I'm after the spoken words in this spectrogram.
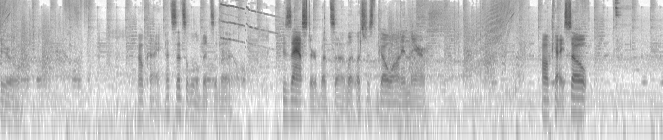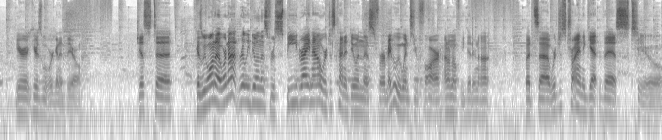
to. Okay, that's that's a little bit of a disaster, but uh, let, us just go on in there. Okay, so here, here's what we're gonna do. Just to, because we wanna, we're not really doing this for speed right now. We're just kind of doing this for, maybe we went too far. I don't know if we did or not, but uh, we're just trying to get this to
